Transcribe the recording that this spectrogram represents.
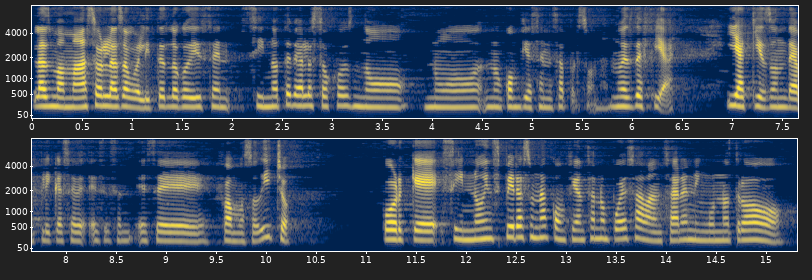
las mamás o las abuelitas luego dicen, si no te ve a los ojos, no, no, no confías en esa persona, no es de fiar. Y aquí es donde aplica ese, ese, ese famoso dicho. Porque si no inspiras una confianza, no puedes avanzar en ningún otro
